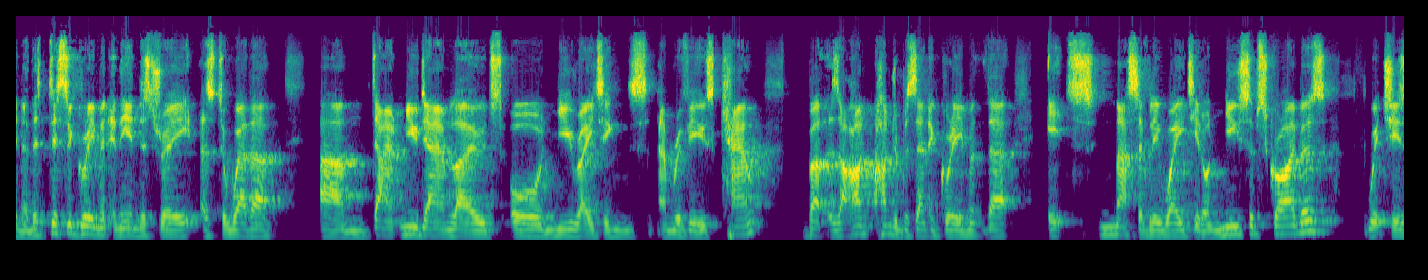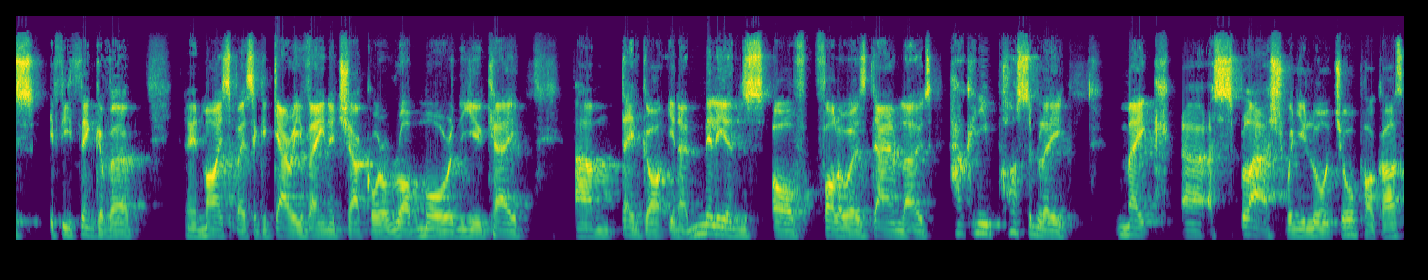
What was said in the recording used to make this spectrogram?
you know there's disagreement in the industry as to whether um, down, new downloads or new ratings and reviews count. But there's a hundred percent agreement that it's massively weighted on new subscribers, which is if you think of a in my space, like a Gary Vaynerchuk or a Rob Moore in the UK. Um, they've got you know millions of followers, downloads. How can you possibly make uh, a splash when you launch your podcast?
